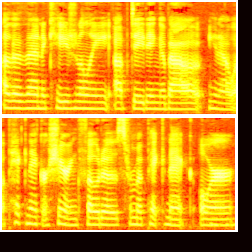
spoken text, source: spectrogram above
other than occasionally updating about, you know, a picnic or sharing photos from a picnic or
